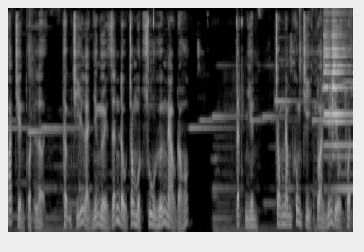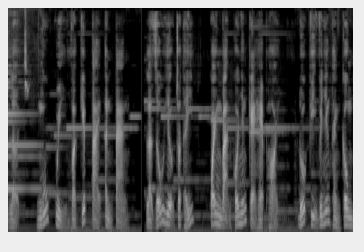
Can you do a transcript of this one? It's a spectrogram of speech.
phát triển thuận lợi, thậm chí là những người dẫn đầu trong một xu hướng nào đó. Tất nhiên, trong năm không chỉ toàn những điều thuận lợi, ngũ quỷ và kiếp tài ẩn tàng là dấu hiệu cho thấy quanh bạn có những kẻ hẹp hòi, đố kỵ với những thành công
